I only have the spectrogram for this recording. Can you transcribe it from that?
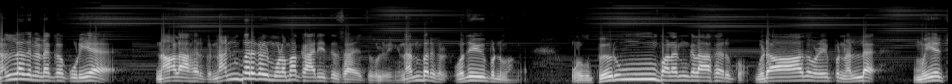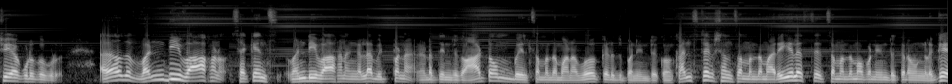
நல்லது நடக்கக்கூடிய நாளாக இருக்கும். நண்பர்கள் மூலமாக காரியத்தை சாதித்துக் கொள்வீங்க. நண்பர்கள் உதவி பண்ணுவாங்க. உங்களுக்கு பெரும் பலன்களாக இருக்கும். விடாத உழைப்பு நல்ல முயற்சியாக கொடுக்கக்கூடும். அதாவது வண்டி வாகனம் செகண்ட்ஸ் வண்டி வாகனங்கள்லாம் விற்பனை நடத்திட்டு இருக்கோம் ஆட்டோமொபைல் சம்மந்தமான ஒர்க் எடுத்து பண்ணிட்டு இருக்கோம் கன்ஸ்ட்ரக்ஷன் சம்மந்தமாக ரியல் எஸ்டேட் சம்மந்தமாக பண்ணிட்டு இருக்கிறவங்களுக்கு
